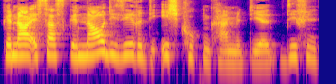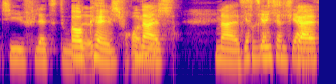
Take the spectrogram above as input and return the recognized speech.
genau ist das genau die Serie, die ich gucken kann mit dir. Definitiv, let's do this. Okay, ich freue nice. mich. Nice, yes, richtig yes, yes, geil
